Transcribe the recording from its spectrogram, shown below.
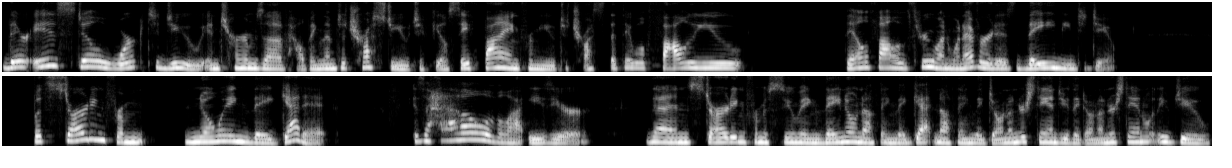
There is still work to do in terms of helping them to trust you, to feel safe buying from you, to trust that they will follow you. They'll follow through on whatever it is they need to do. But starting from knowing they get it is a hell of a lot easier than starting from assuming they know nothing, they get nothing, they don't understand you, they don't understand what you do,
